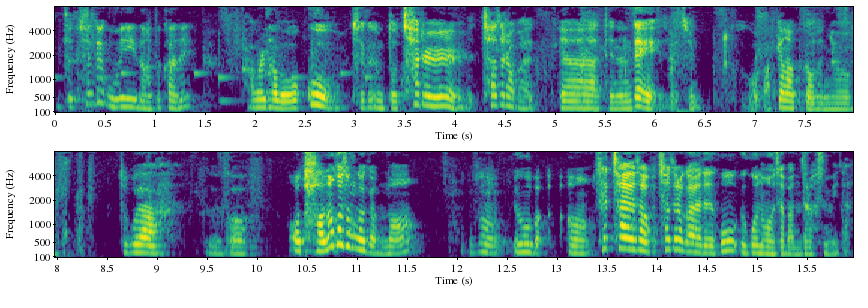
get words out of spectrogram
진짜 최대 고민이다 어떡하지? 밥을 다 먹었고 지금 또 차를 찾으러 가야 되는데 지금 그거 맡겨놨거든요. 저 뭐야 그거 어 단어가 생각이 안 나. 우선 이거 어 세차해서 찾으러 가야 되고 이거는 어제 만들었습니다.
